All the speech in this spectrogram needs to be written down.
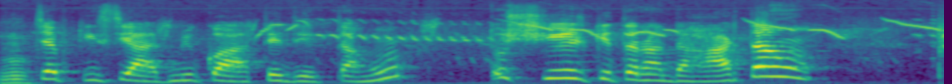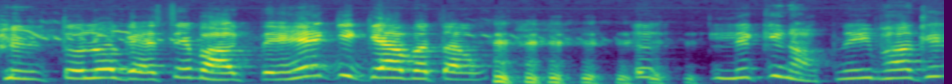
हाँ। जब किसी आदमी को आते देखता हूँ तो शेर की तरह दहाड़ता हूँ। फिर तो लोग ऐसे भागते हैं कि क्या बताऊँ? लेकिन आप नहीं भागे।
